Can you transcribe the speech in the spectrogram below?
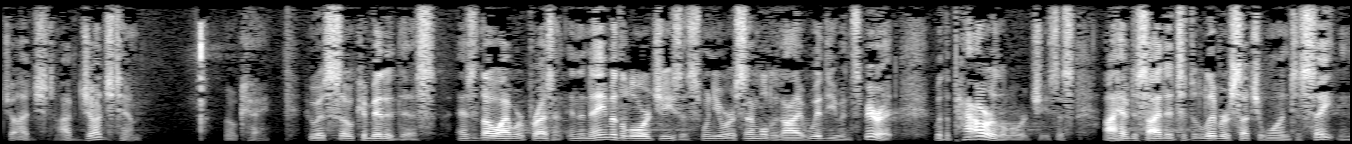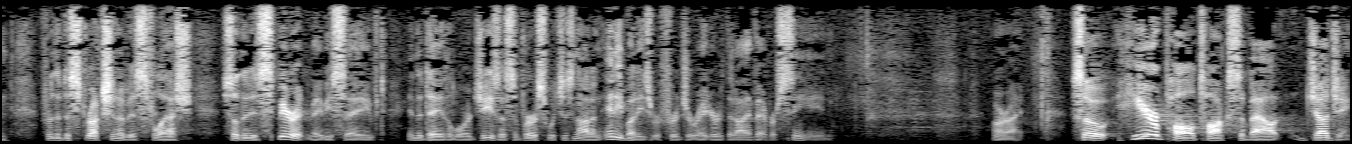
Judged. I've judged him. Okay. Who has so committed this as though I were present. In the name of the Lord Jesus, when you are assembled and I with you in spirit, with the power of the Lord Jesus, I have decided to deliver such a one to Satan for the destruction of his flesh, so that his spirit may be saved in the day of the Lord Jesus, a verse which is not in anybody's refrigerator that I've ever seen. All right. So here Paul talks about judging.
